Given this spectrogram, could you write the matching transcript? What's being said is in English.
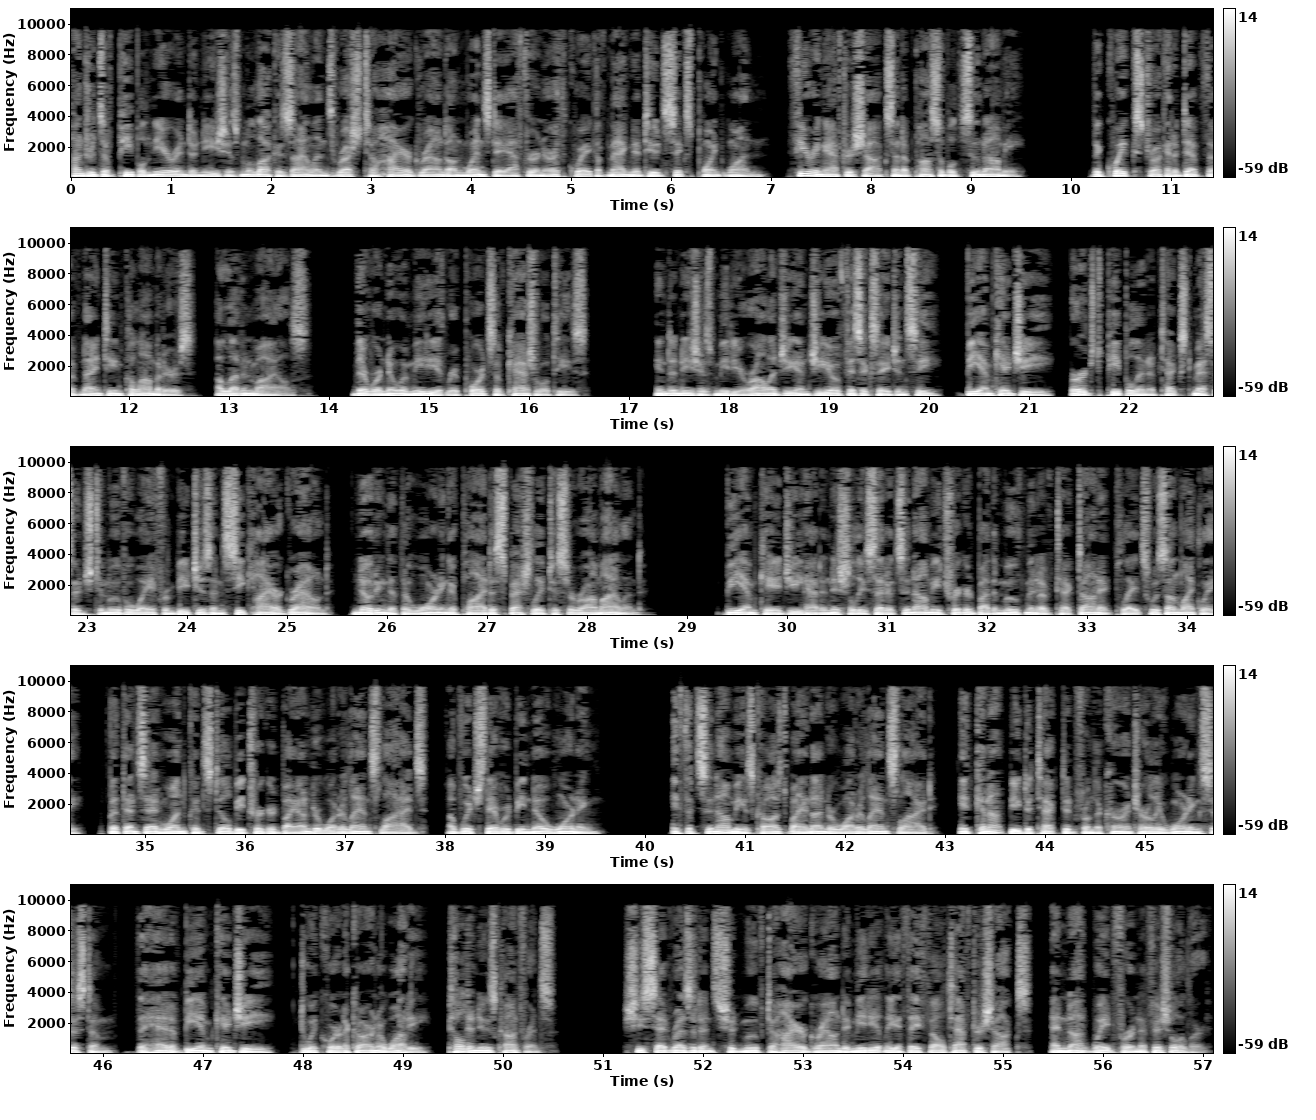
Hundreds of people near Indonesia's Moluccas Islands rushed to higher ground on Wednesday after an earthquake of magnitude 6.1, fearing aftershocks and a possible tsunami. The quake struck at a depth of 19 kilometers, 11 miles. There were no immediate reports of casualties. Indonesia's Meteorology and Geophysics Agency, BMKG, urged people in a text message to move away from beaches and seek higher ground, noting that the warning applied especially to Seram Island. BMKG had initially said a tsunami triggered by the movement of tectonic plates was unlikely, but then said one could still be triggered by underwater landslides, of which there would be no warning. If the tsunami is caused by an underwater landslide, it cannot be detected from the current early warning system, the head of BMKG, Dwikorita told a news conference. She said residents should move to higher ground immediately if they felt aftershocks, and not wait for an official alert.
